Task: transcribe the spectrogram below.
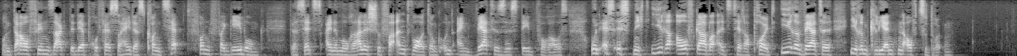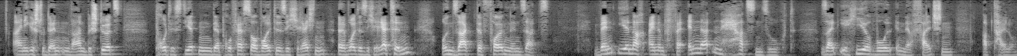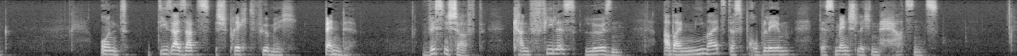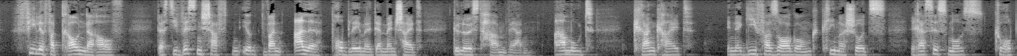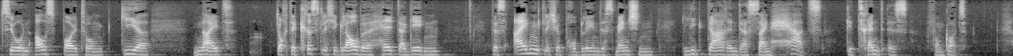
Und daraufhin sagte der Professor, hey, das Konzept von Vergebung, das setzt eine moralische Verantwortung und ein Wertesystem voraus. Und es ist nicht Ihre Aufgabe als Therapeut, Ihre Werte Ihrem Klienten aufzudrücken. Einige Studenten waren bestürzt, protestierten, der Professor wollte sich, rächen, äh, wollte sich retten und sagte folgenden Satz. Wenn ihr nach einem veränderten Herzen sucht, seid ihr hier wohl in der falschen Abteilung. Und dieser Satz spricht für mich Bände. Wissenschaft kann vieles lösen, aber niemals das Problem des menschlichen Herzens. Viele vertrauen darauf, dass die Wissenschaften irgendwann alle Probleme der Menschheit gelöst haben werden. Armut, Krankheit, Energieversorgung, Klimaschutz, Rassismus, Korruption, Ausbeutung, Gier, Neid. Doch der christliche Glaube hält dagegen. Das eigentliche Problem des Menschen liegt darin, dass sein Herz getrennt ist von Gott.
